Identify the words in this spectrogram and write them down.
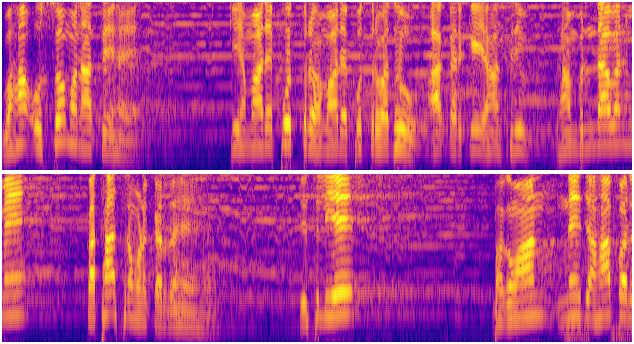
वहाँ उत्सव मनाते हैं कि हमारे पुत्र हमारे पुत्र वधु आकर के यहाँ श्री धाम वृंदावन में कथा श्रवण कर रहे हैं। इसलिए भगवान ने जहाँ पर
